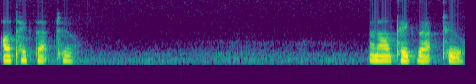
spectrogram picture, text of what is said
I'll take that too. And I'll take that too.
